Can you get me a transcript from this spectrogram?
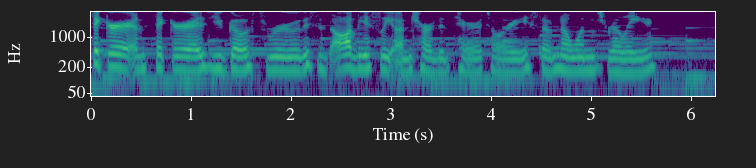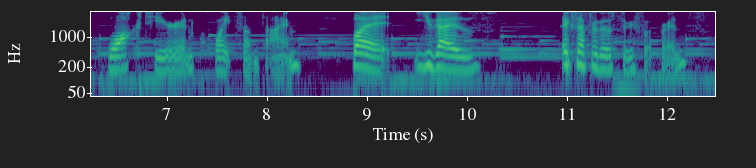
thicker and thicker as you go through. This is obviously uncharted territory, so no one's really walked here in quite some time. But you guys, except for those three footprints,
